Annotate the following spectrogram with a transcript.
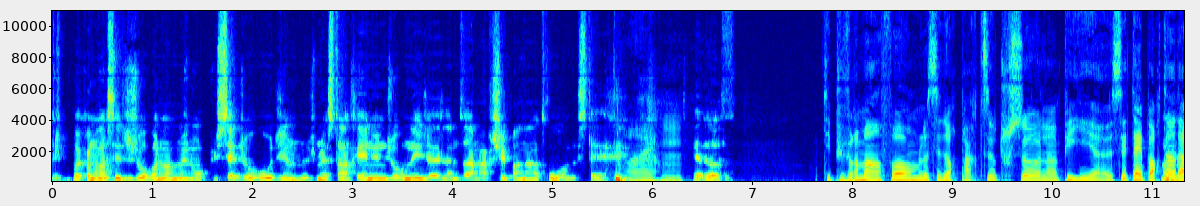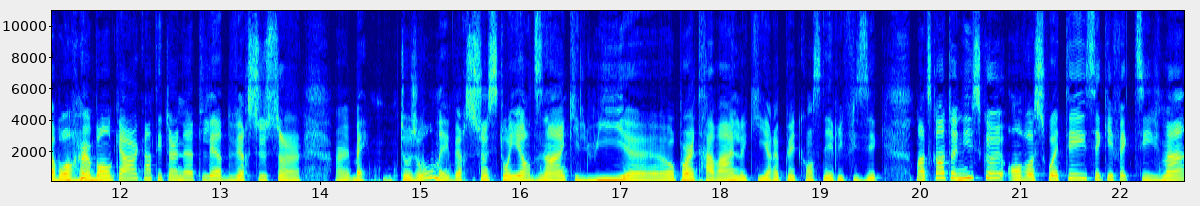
je peux pas commencer du jour au lendemain non plus sept jours au gym. Je me suis entraîné une journée, j'avais de la misère à marcher pendant trois, c'était rough t'es plus vraiment en forme, c'est de repartir tout ça. Là. Puis euh, c'est important d'avoir un bon cœur quand tu es un athlète versus un, ben, toujours, mais versus un citoyen ordinaire qui, lui, n'a euh, pas un travail qui aurait pu être considéré physique. Mais en tout cas, Anthony, ce qu'on va souhaiter, c'est qu'effectivement,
